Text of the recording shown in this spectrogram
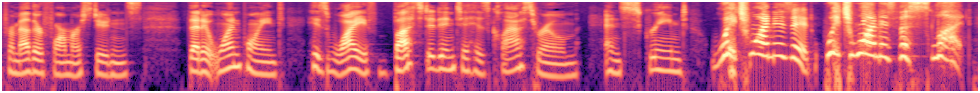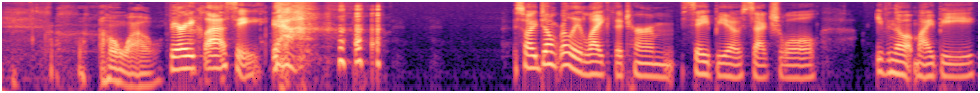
from other former students that at one point his wife busted into his classroom and screamed, "Which one is it? Which one is the slut?" oh wow. Very classy. Yeah. so I don't really like the term sapiosexual even though it might be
